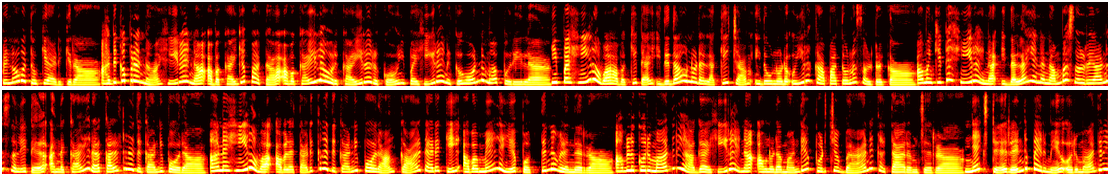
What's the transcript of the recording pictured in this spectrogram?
பிலோவை தூக்கி அடிக்கிறா. அதுக்கப்புறம் தான் ஹீரோயினா அவ கைய பார்த்தா அவ கையில ஒரு கயிறு இருக்கும் இப்ப ஹீரோயினுக்கு ஒண்ணுமா புரியல. இப்ப ஹீரோவா அவகிட்ட இதுதான் உன்னோட லக்கி சாம் இது உன்னோட உயிரை காப்பாத்தும்னு சொல்லிருக்கான் அவன் கிட்ட ஹீரோயினா இதெல்லாம் என்ன நம்ப சொல்றியான்னு சொல்லிட்டு அந்த கயிறை கழட்டுறதுக்காண்டி போறா. ஆனா ஹீரோவா அவளை தடுக்கிறதுக்காண்டி போறான். கால் தடக்கி அவ மேலேயே பொத்துன்னு விழுந்துடுறான். அவளுக்கு ஒரு மாதிரியாக ஹீரோயினா அவனோட மண்டையை பிடிச்சி பேனு கத்த ஆரம்பிச்சிடுறா. நெக்ஸ்ட் ரெண்டு பேருமே ஒரு மாதிரி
